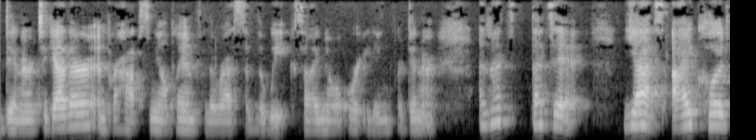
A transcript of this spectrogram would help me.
dinner together and perhaps meal plan for the rest of the week so i know what we're eating for dinner. And that's that's it. Yes i could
